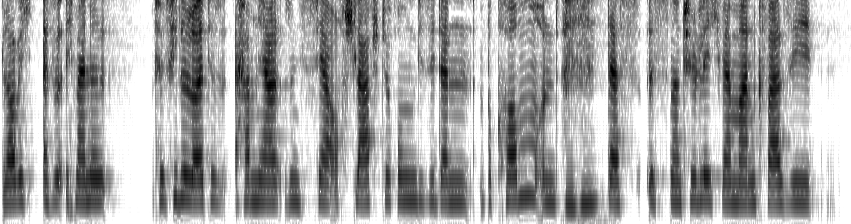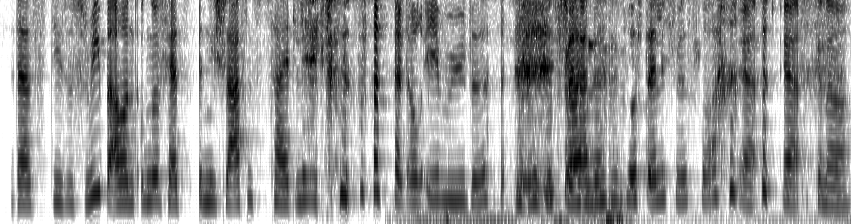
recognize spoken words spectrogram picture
glaube ich, also ich meine, für viele Leute haben ja, sind es ja auch Schlafstörungen, die sie dann bekommen. Und mhm. das ist natürlich, wenn man quasi dass dieses Rebound ungefähr in die Schlafenszeit legt, dann ist man halt auch eh müde. Das ist schade. So stelle ich mir es vor. Ja, ja, genau.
